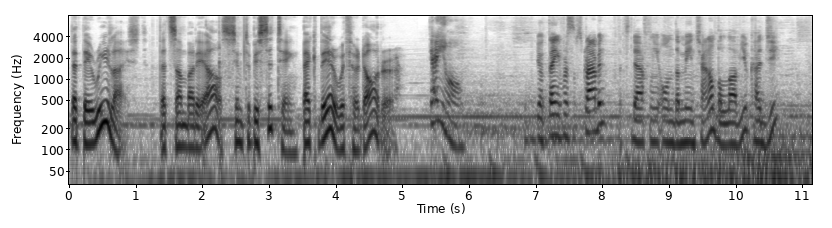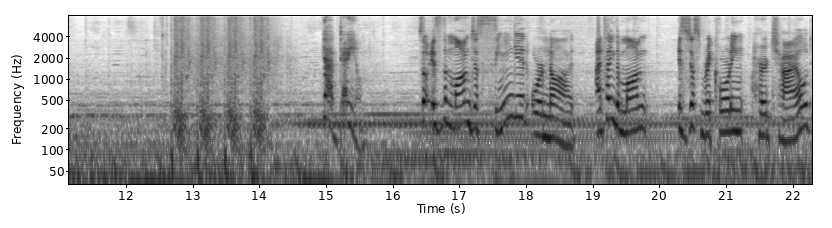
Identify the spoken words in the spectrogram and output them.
that they realized that somebody else seemed to be sitting back there with her daughter. Damn. Yo, thank you for subscribing. That's definitely on the main channel, but love you, Kaji. God damn. So is the mom just seeing it or not? I think the mom is just recording her child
